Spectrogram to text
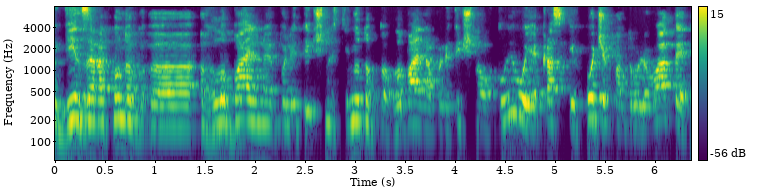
Він за рахунок е, глобальної політичності, ну тобто глобального політичного впливу, якраз і хоче контролювати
